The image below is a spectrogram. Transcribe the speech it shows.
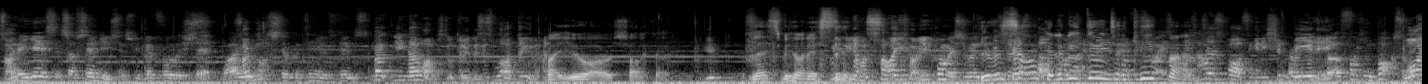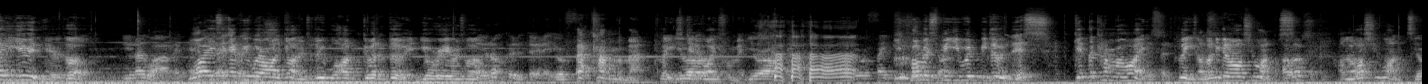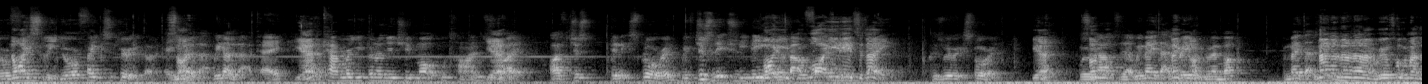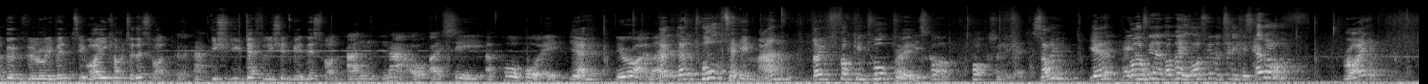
It's So, been a year since I've seen you, since we've been through all this shit. Why are So you what? still continuing to do this? mate, you know I'm still doing this. This is what I do, man. Mate, you are a psycho. You, Let's be honest. you mean I'm a psycho? You promised you wouldn't You're a psycho. Look what you're doing to the kid, man. He's man. trespassing and he shouldn't Bro, be in you've a here. fucking box on Why are you in here as well? You know why I'm in here. Why is it everywhere I go to do what I'm good at doing? You're here as well. You're not good at doing it. You're a That fake. cameraman, please You get are- away from me. You are a fake. You're a fake. You promised me you wouldn't be doing this. Get the camera away. Listen, Please, I'm only going to ask you once. Hold on a second. I'm going to ask you once. You're a Nicely. Fake, you're a fake security guard. Okay? So? You know that. We know that. Okay. Yeah. The camera. You've been on YouTube multiple times. Yeah. Right. I've just been exploring. We've just literally been why here you, about but why are you here today? Because we were exploring. Yeah? We were So allowed what? to do that. We made that agreement, remember? We made that No, no, agreement. no, no, no. We were talking about the boobs we've already been to. Why are you coming to this one? 'Cause I can. You should. You definitely shouldn't be in this one. And now I see a poor boy. Yeah. You're right, mate. Don't, don't talk to him, man. Don't fucking talk to him. He's got a box on his head. So, yeah. Well, I was gonna, mate, I was gonna take his head off, right?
